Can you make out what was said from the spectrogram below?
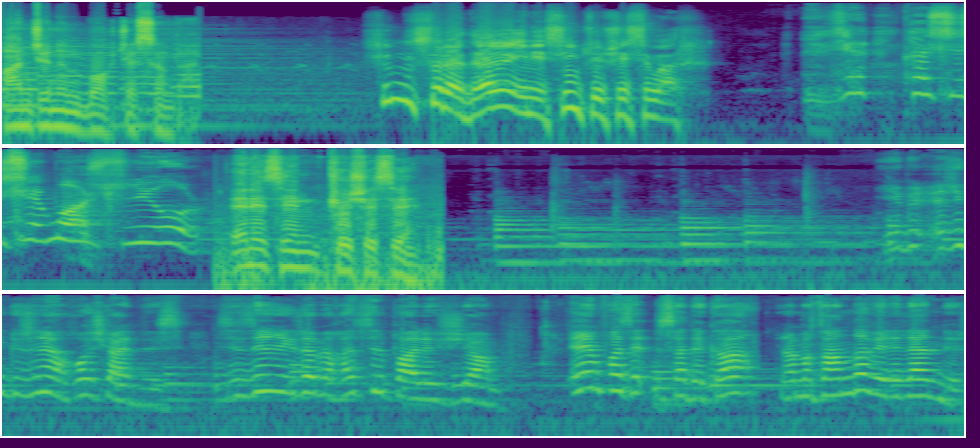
Hancının bohçasında. Şimdi sırada Enes'in köşesi var. Kaşışı başlıyor. Enes'in köşesi. Yeni bir Esin Güzine hoş geldiniz. Sizinle güzel bir hadis paylaşacağım. En faziletli sadaka Ramazan'da verilendir.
